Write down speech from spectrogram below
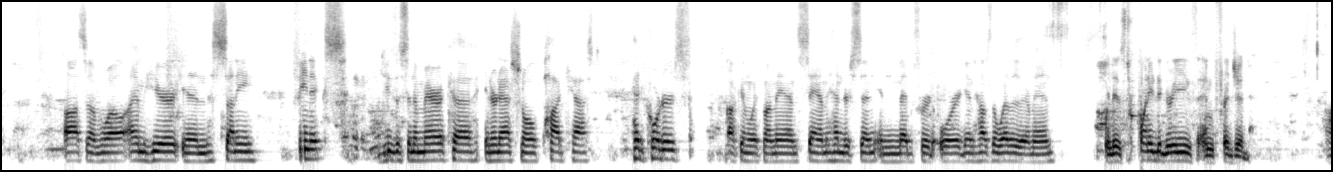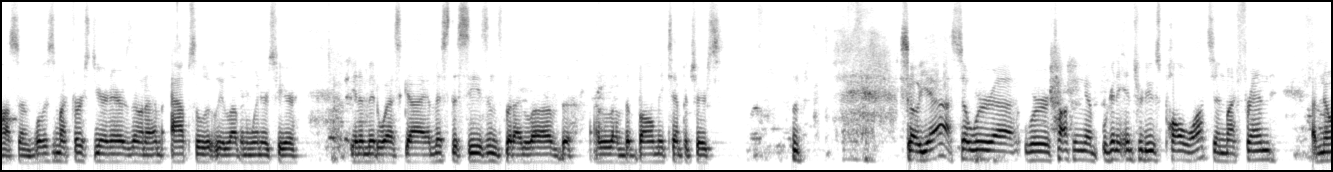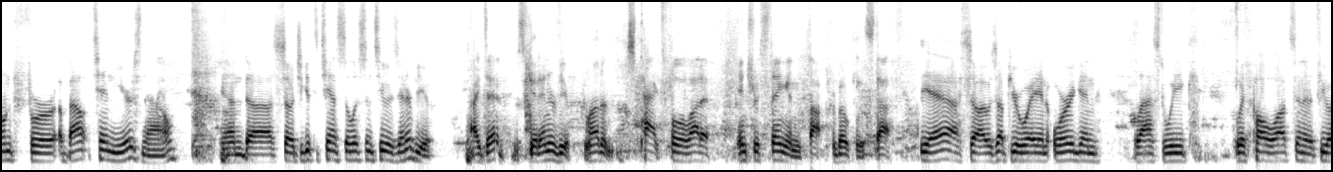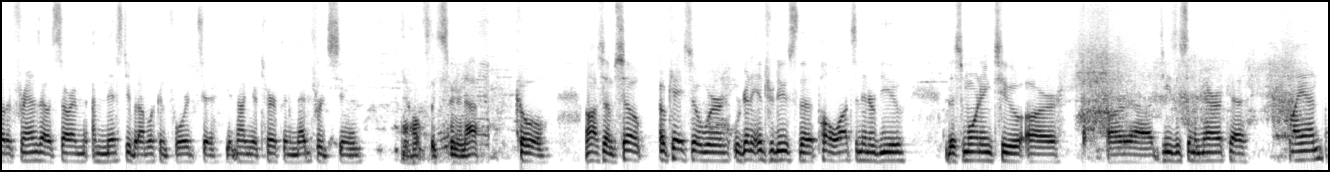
Awesome. Well, I'm here in sunny Phoenix, Jesus in America International Podcast headquarters, talking with my man Sam Henderson in Medford, Oregon. How's the weather there, man? It is 20 degrees and frigid. Awesome. Well, this is my first year in Arizona. I'm absolutely loving winters here. Being a Midwest guy, I miss the seasons, but I love the I love the balmy temperatures. so yeah, so we're uh, we're talking. Uh, we're going to introduce Paul Watson, my friend. I've known for about ten years now, and uh, so did you get the chance to listen to his interview? I did. It was a good interview. A lot of it's packed full of a lot of interesting and thought provoking stuff. Yeah, so I was up your way in Oregon last week with Paul Watson and a few other friends. I was sorry I missed you, but I'm looking forward to getting on your turf in Medford soon. And hopefully soon enough. Cool. Awesome. So, okay, so we're we're going to introduce the Paul Watson interview this morning to our our uh, Jesus in America plan.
